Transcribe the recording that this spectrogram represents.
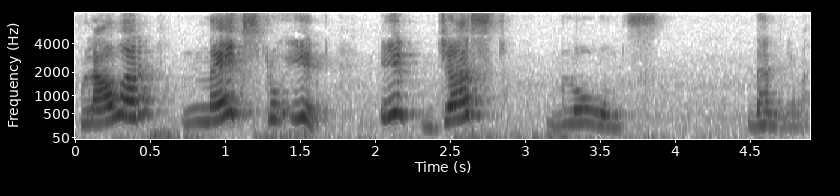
flower next to it. It just blooms. धन्यवाद.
